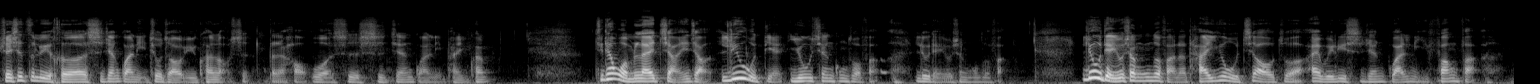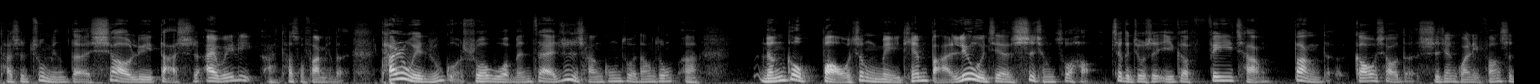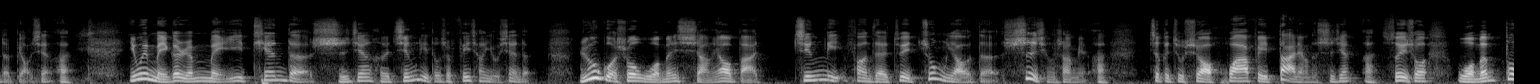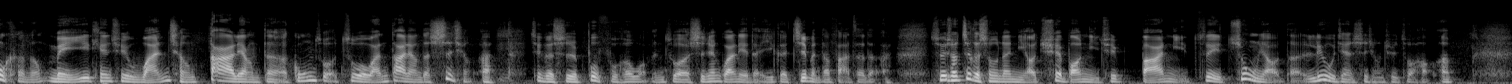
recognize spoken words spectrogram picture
学习自律和时间管理就找宇宽老师。大家好，我是时间管理潘宇宽。今天我们来讲一讲六点优先工作法啊，六点优先工作法。六点优先工作法呢，它又叫做艾维利时间管理方法啊，它是著名的效率大师艾维利啊，他所发明的。他认为，如果说我们在日常工作当中啊，能够保证每天把六件事情做好，这个就是一个非常。棒的高效的时间管理方式的表现啊，因为每个人每一天的时间和精力都是非常有限的。如果说我们想要把精力放在最重要的事情上面啊。这个就需要花费大量的时间啊，所以说我们不可能每一天去完成大量的工作，做完大量的事情啊，这个是不符合我们做时间管理的一个基本的法则的啊。所以说这个时候呢，你要确保你去把你最重要的六件事情去做好啊。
